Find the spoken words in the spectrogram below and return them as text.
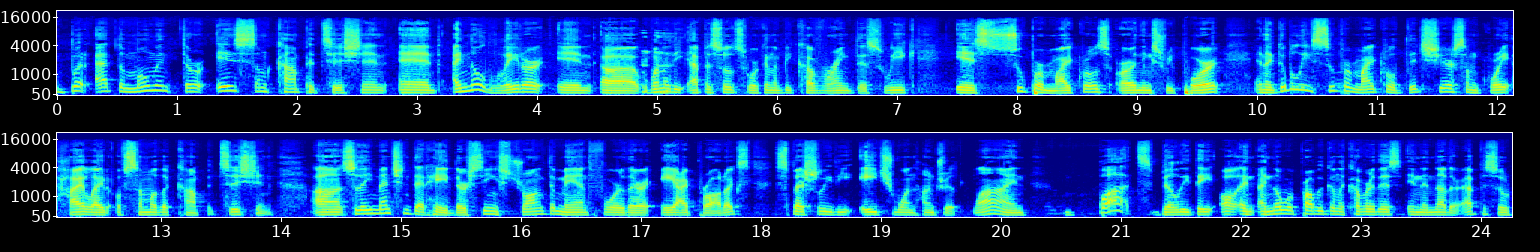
but at the moment, there is some competition, and I know later in uh, one of the episodes we're going to be covering this week is Supermicro's earnings report, and I do believe Supermicro did share some great highlight of some of the competition. Uh, so they mentioned that hey, they're seeing strong demand for their AI products, especially the H100 line. But Billy, they all, and I know we're probably going to cover this in another episode.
